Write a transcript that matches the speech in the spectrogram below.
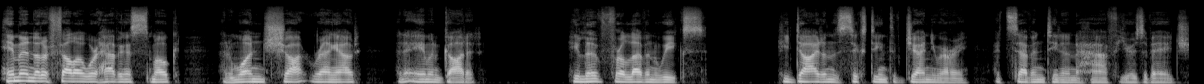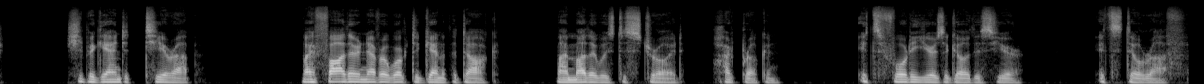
Him and another fellow were having a smoke, and one shot rang out, and Eamon got it. He lived for 11 weeks. He died on the 16th of January at 17 and a half years of age. She began to tear up. My father never worked again at the dock. My mother was destroyed, heartbroken. It's 40 years ago this year. It's still rough.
